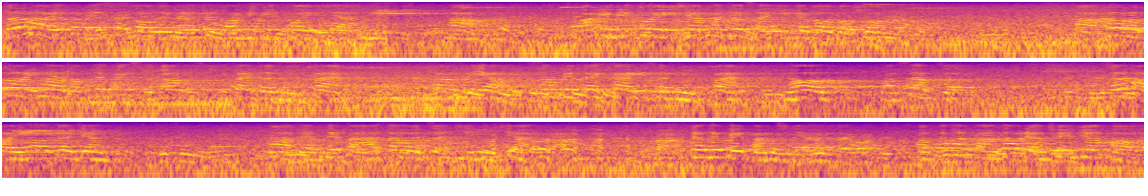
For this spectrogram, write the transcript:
折好以后这边手有没有就往里面推一下，啊，往里面推一下，它就成一个漏斗状了，啊，漏斗状以后，我们就开始放一半的米饭，上面啊，上面再盖一层米饭，然后往上折。折好以后再这样子，啊，两边把它稍微整形一下，这样就可以绑起来了。好，帮它绑到两圈就好了。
